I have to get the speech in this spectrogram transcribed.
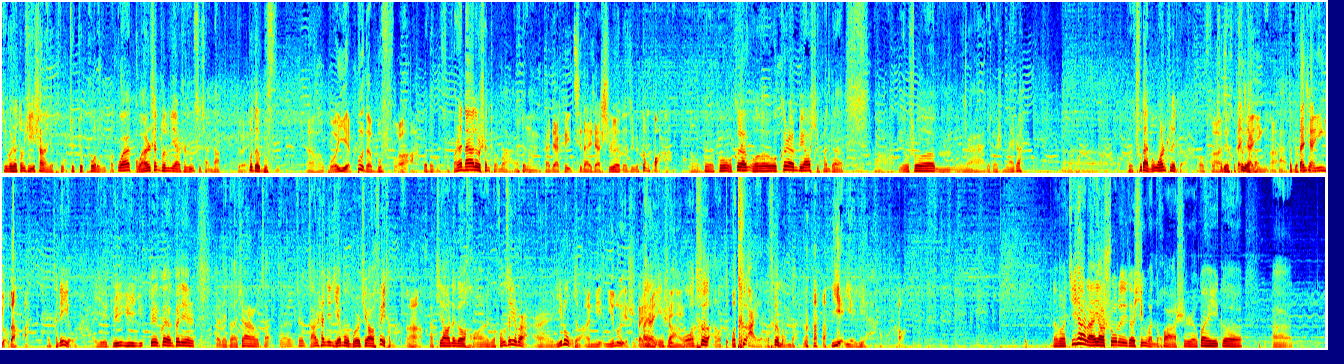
结果这东西一上来就就就破了五百，果然果然生存的力量是如此强大，对，不得不服，嗯，我也不得不服了，不得不服，反正大家都是生存嘛，对吧？大家可以期待一下十月的这个动画啊，嗯，对，我我个人我我个人比较喜欢的啊，比如说嗯啊那个什么来着，呃，不初代萌王之类的，我特别特别啊，特别单向音有的啊。肯定有嘛，也与与这关关键呃那个加上咱咱这咱上期节目不是叫 Fate 嘛啊啊提到那个红那个红 C 本呃尼禄对吧？啊尼尼禄也是单下音是吧？我特我我特爱的我特萌的 耶耶耶 好。那么接下来要说的一个新闻的话是关于一个啊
